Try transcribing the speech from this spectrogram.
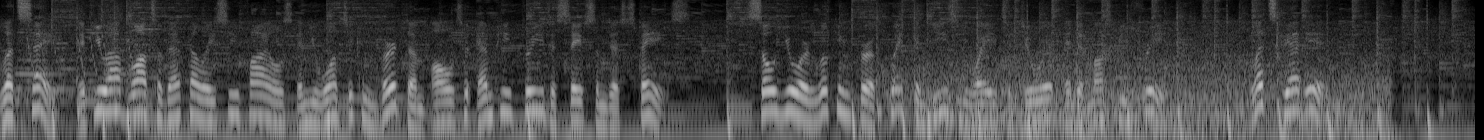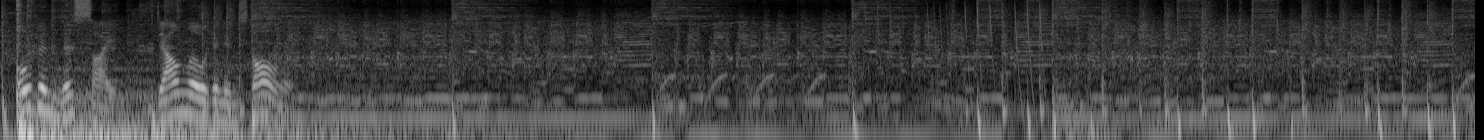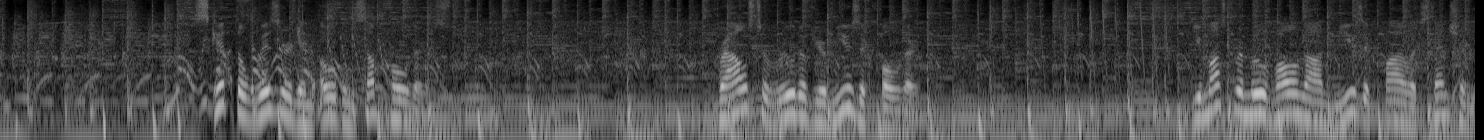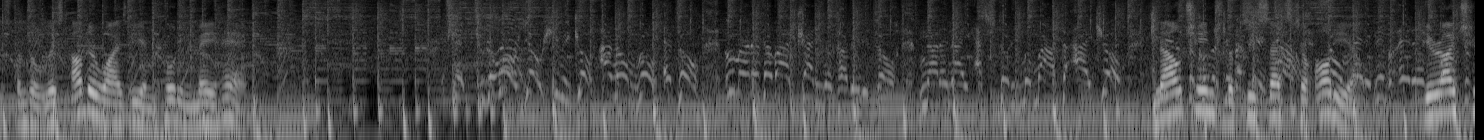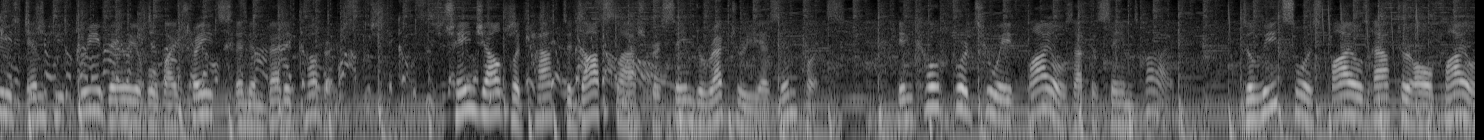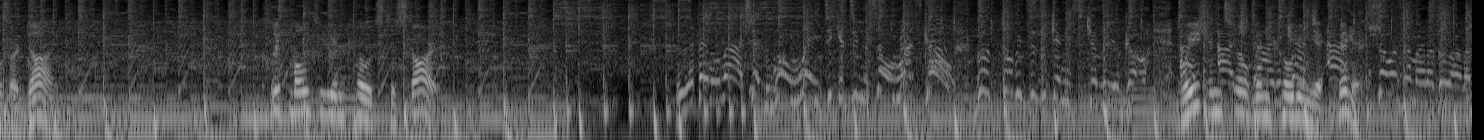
Let's say, if you have lots of FLAC files and you want to convert them all to MP3 to save some disk space. So you are looking for a quick and easy way to do it and it must be free. Let's get it. Open this site, download and install it. Skip the wizard and open subfolders. Browse to root of your music folder. You must remove all non-music file extensions from the list otherwise the encoding may hang. Now change the presets to audio. Here I choose MP3 variable bitrates and embedded covers. Change output path to dot slash for same directory as inputs. Encode 428 files at the same time. Delete source files after all files are done. Click multi-encodes to start. Wait until encoding it finished.様々なドラマ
